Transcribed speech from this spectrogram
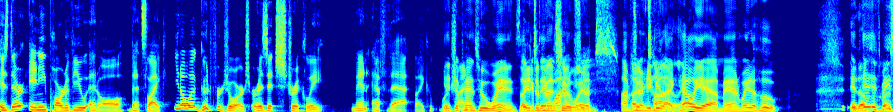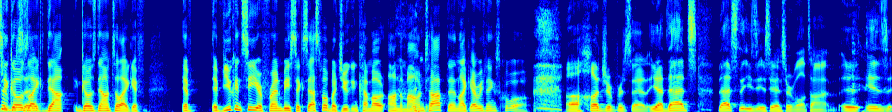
is there any part of you at all that's like, you know what, good for Georges or is it strictly man f that like it depends to- who wins like it if depends they won, who I'm wins sure, I'm sure he'd be like hell yeah man way to hoop it, it, it basically goes like down goes down to like if if if you can see your friend be successful but you can come out on the mountaintop then like everything's cool a hundred percent. Yeah, that's that's the easiest answer of all time. Is, is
